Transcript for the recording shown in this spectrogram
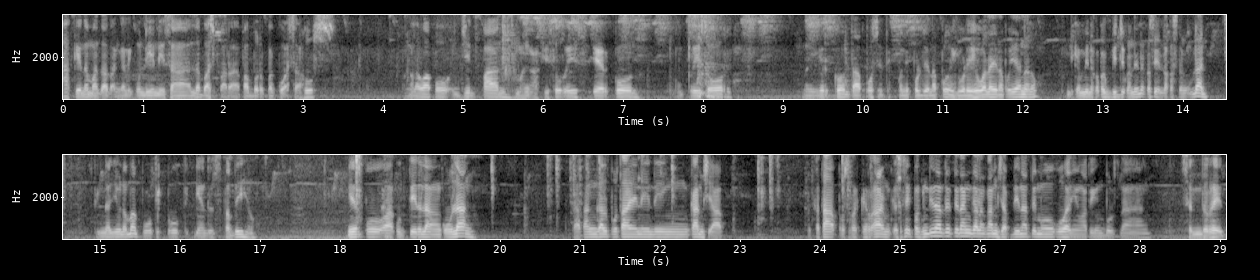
Akin naman tatanggalin ko din sa labas para pabor pagkuha sa hose. Pangalawa po, engine fan, mga accessories, aircon, compressor, ng aircon. Tapos itik manifold yan na po. Hiwalay-hiwalay na po yan. Ano? Hindi kami nakapag-video kanina kasi lakas ng ulan. Tingnan nyo naman, putik-putik yan doon sa tabi. Oh. Ngayon po, uh, kunti na lang ang kulang. Tatanggal po tayo nining camshaft. Pagkatapos rocker arm. Kasi pag hindi natin tinanggal ang camshaft, di natin makukuha yung ating bolt ng cylinder head.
